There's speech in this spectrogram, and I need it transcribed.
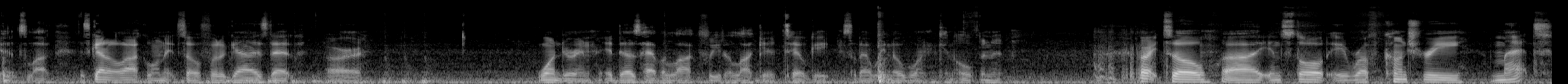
yeah it's locked. It's got a lock on it so for the guys that are wondering it does have a lock for you to lock your tailgate so that way no one can open it. All right so i installed a rough country mat.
